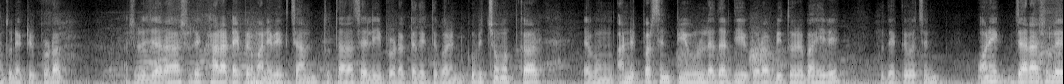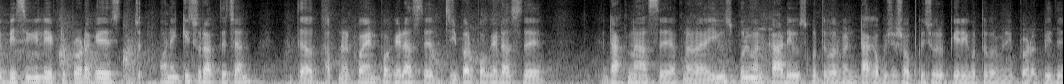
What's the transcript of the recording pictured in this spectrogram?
নতুন একটি প্রোডাক্ট আসলে যারা আসলে খাড়া টাইপের মানি ব্যাগ চান, তো তারা চাইলে এই প্রোডাক্টটা দেখতে পারেন। খুবই চমৎকার এবং হান্ড্রেড পার্সেন্ট পিওর লেদার দিয়ে করা, ভিতরে বাহিরে। তো দেখতে পাচ্ছেন, অনেক যারা আসলে বেসিক্যালি একটা প্রোডাক্টে অনেক কিছু রাখতে চান, তা আপনার কয়েন পকেট আছে জিপার পকেট আছে ডাকনা আছে, আপনারা ইউজ পরিমাণ কার্ড ইউজ করতে পারবেন, টাকা পয়সা সব কিছু ক্যারি করতে পারবেন এই প্রোডাক্টটিতে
